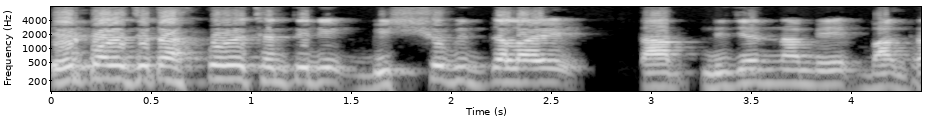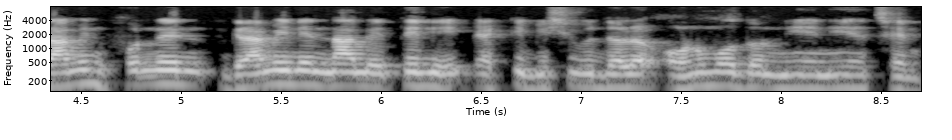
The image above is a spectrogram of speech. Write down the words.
এরপরে যেটা করেছেন তিনি বিশ্ববিদ্যালয়ে তার নিজের নামে বা গ্রামীণ ফোনের, গ্রামীণের নামে তিনি একটি বিশ্ববিদ্যালয়ের অনুমোদন নিয়ে নিয়েছেন।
